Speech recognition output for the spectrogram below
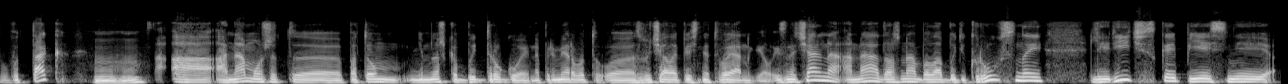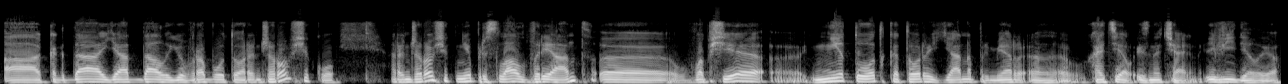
вот так, угу. а она может э, потом немножко быть другой. Например, вот э, звучала песня «Твой ангел». Изначально она должна была быть грустной, лирической песней, а когда я отдал ее в работу аранжировщику, аранжировщик мне прислал вариант э, вообще э, не тот, который я, например, э, хотел изначально и видел ее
